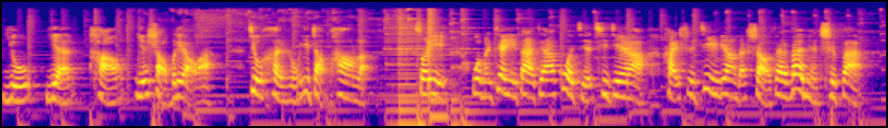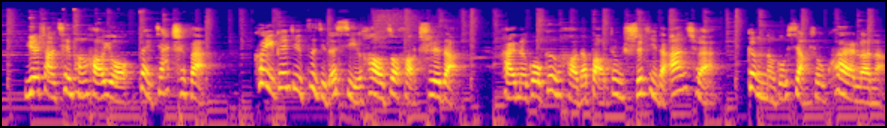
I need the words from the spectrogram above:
油、盐、糖也少不了啊，就很容易长胖了。所以，我们建议大家过节期间啊，还是尽量的少在外面吃饭，约上亲朋好友在家吃饭。可以根据自己的喜好做好吃的，还能够更好的保证食品的安全，更能够享受快乐呢。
